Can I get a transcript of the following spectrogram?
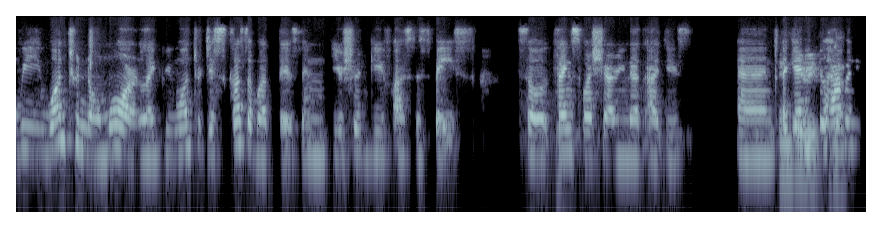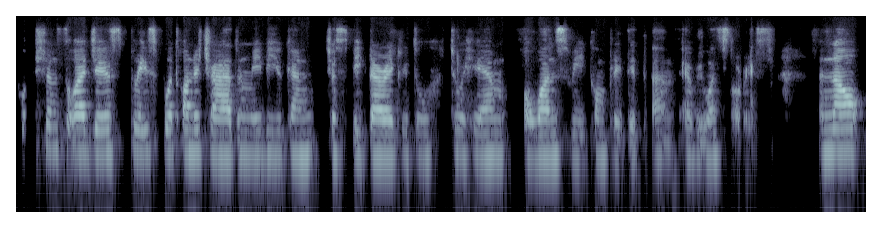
we want to know more, like we want to discuss about this and you should give us the space. So thanks for sharing that, Ajis. And Thank again, you, if you have any questions to Ajis, please put on the chat and maybe you can just speak directly to, to him or once we completed um, everyone's stories. And now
